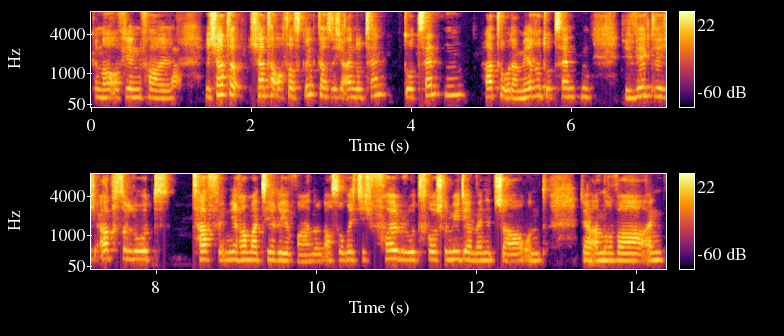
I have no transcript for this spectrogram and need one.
Genau, auf jeden Fall. Ja. Ich, hatte, ich hatte auch das Glück, dass ich einen Dozent, Dozenten hatte oder mehrere Dozenten, die wirklich absolut tough in ihrer Materie waren und auch so richtig Vollblut Social Media Manager und der andere war ein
